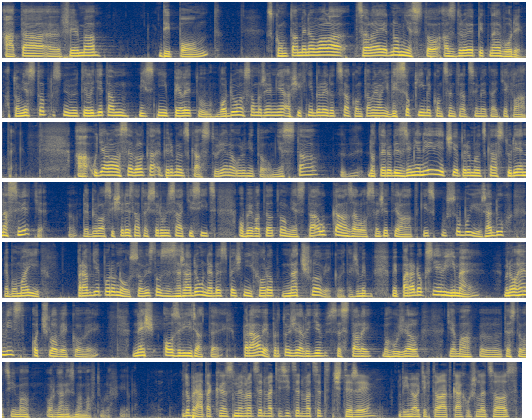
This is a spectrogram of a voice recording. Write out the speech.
A ta eh, firma DuPont skontaminovala celé jedno město a zdroje pitné vody. A to město, prostě ty lidi tam místní pili tu vodu a samozřejmě a všichni byli docela kontaminováni vysokými koncentracemi těch látek. A udělala se velká epidemiologická studie na úrovni toho města, do té doby zřejmě největší epidemiologická studie na světě, kde bylo asi 60 až 70 tisíc obyvatel toho města a ukázalo se, že ty látky způsobují řadu nebo mají pravděpodobnou souvislost s řadou nebezpečných chorob na člověkovi. Takže my, my paradoxně víme mnohem víc o člověkovi, než o zvířatech. Právě protože lidi se stali bohužel těma uh, testovacíma organismama v tuhle chvíli. Dobrá, tak jsme v roce 2024, víme o těchto látkách už lecos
